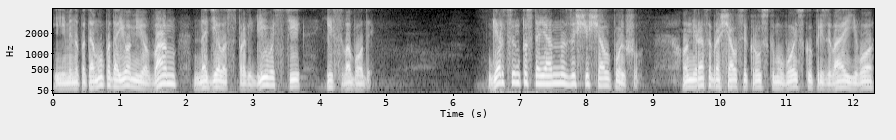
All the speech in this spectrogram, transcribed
и именно потому подаем ее вам на дело справедливости и свободы. Герцен постоянно защищал Польшу. Он не раз обращался к русскому войску, призывая его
